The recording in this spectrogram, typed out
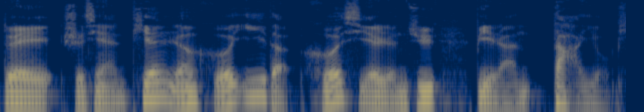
对实现天人合一的和谐人居必然大有裨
